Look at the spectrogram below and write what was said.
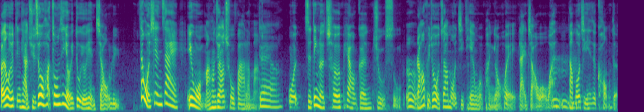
反正我就定下去，所以我中间有一度有点焦虑。但我现在因为我马上就要出发了嘛，对啊，我只订了车票跟住宿，嗯，然后比如说我知道某几天我朋友会来找我玩，嗯嗯，然后某几天是空的，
